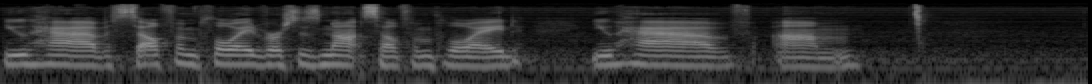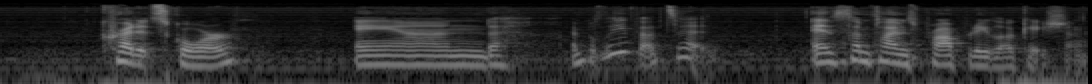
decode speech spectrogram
You have self employed versus not self employed. You have um, credit score, and I believe that's it. And sometimes property location.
